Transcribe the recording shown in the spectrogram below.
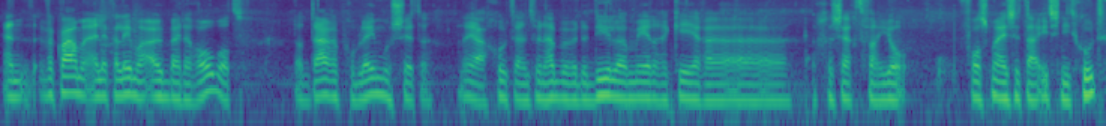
En we kwamen eigenlijk alleen maar uit bij de robot. Dat daar het probleem moest zitten. Nou ja, goed. En toen hebben we de dealer meerdere keren uh, gezegd van... joh, volgens mij zit daar iets niet goed.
